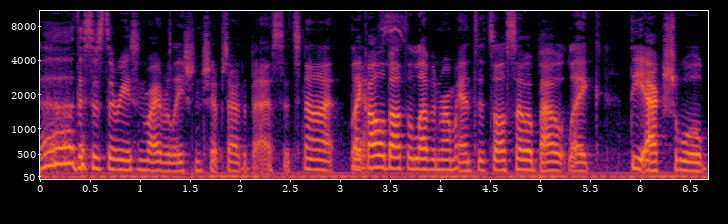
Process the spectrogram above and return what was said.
oh, this is the reason why relationships are the best. It's not like all about the love and romance. It's also about like the actual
